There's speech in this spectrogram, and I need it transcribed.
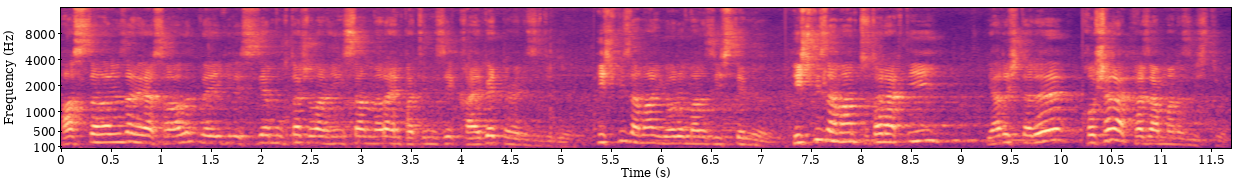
hastalarınıza veya sağlıkla ilgili size muhtaç olan insanlara empatinizi kaybetmemenizi diliyorum. Hiçbir zaman yorulmanızı istemiyorum. Hiçbir zaman tutarak değil, yarışları koşarak kazanmanızı istiyorum.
